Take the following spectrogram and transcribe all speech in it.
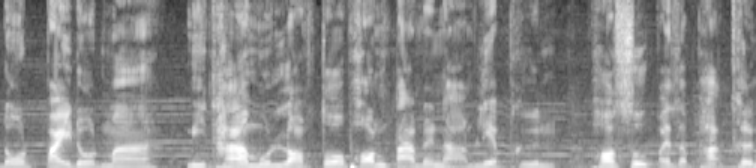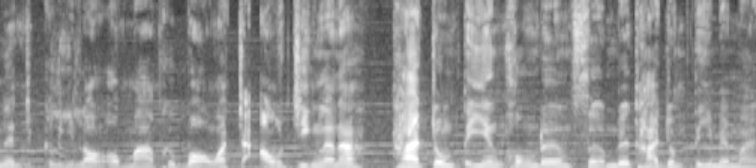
โดดไปโดดมา มีท่าหมุนรอบตัวพร้อมตามด้วยหนามเรียบพื้น พอสู้ไปสักพักเธอเนี่ยจะกรีดร้องออกมาเพื่อบอกว่าจะเอาจริงแล้วนะ ท่าโจมตียังคงเดิมเสริมด้วยท่าโจมตีใหม่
